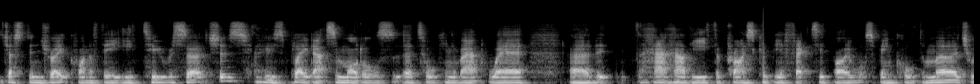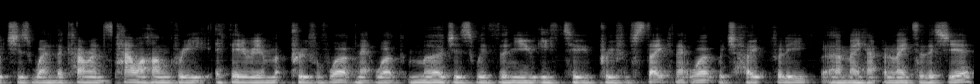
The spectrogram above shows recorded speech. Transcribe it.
Justin Drake, one of the ETH2 researchers, who's played out some models uh, talking about where uh, the, how, how, the ether price could be affected by what's being called the merge, which is when the current power hungry Ethereum proof of work network merges with the new ETH2 proof of stake network, which hopefully uh, may happen later this year.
